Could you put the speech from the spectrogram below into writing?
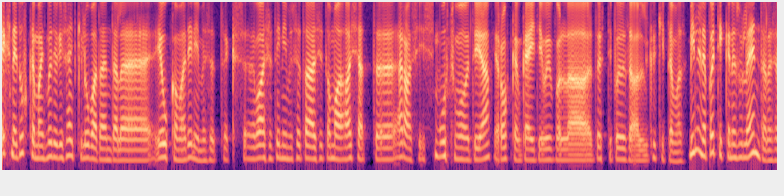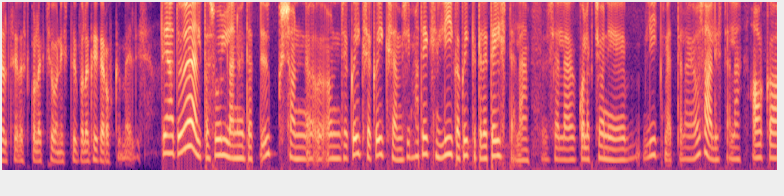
Eks neid uhkemaid muidugi saidki lubada endale jõukamad inimesed, eks. Vaesed inimesed ajasid oma asjad äh, ära siis muud moodi jah, ja rohkem käidi võib-olla tõesti põõsa all kükitamas. milline potikene sulle endale sealt sellest kollektsioonist võib-olla kõige rohkem meeldis? tead, öelda sulle nüüd, et üks on, on see kõik see kõiksem, siis ma teeksin liiga kõikidele teistele, selle kollektsiooni liikmetele ja osalistele, aga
